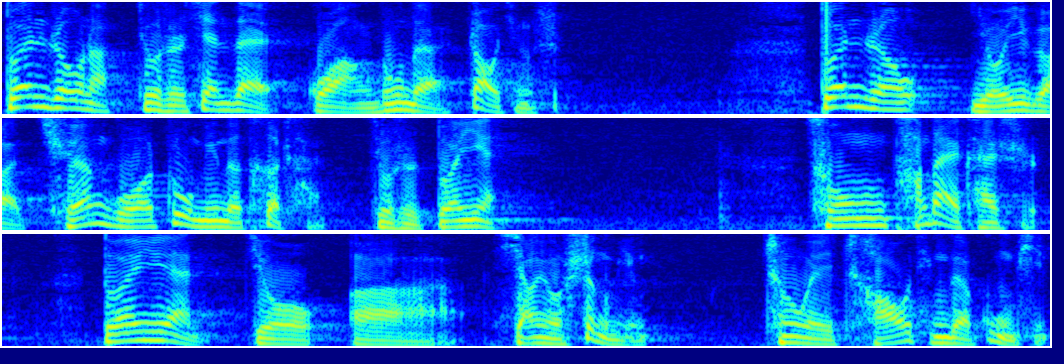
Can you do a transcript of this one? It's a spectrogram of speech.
端州呢，就是现在广东的肇庆市。端州有一个全国著名的特产，就是端砚。从唐代开始。端砚就啊享有盛名，成为朝廷的贡品。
